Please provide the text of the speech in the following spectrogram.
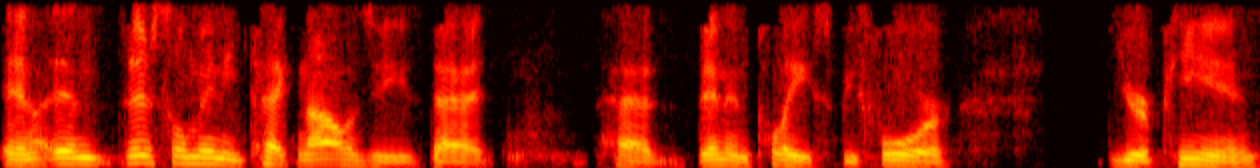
and and there's so many technologies that had been in place before Europeans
